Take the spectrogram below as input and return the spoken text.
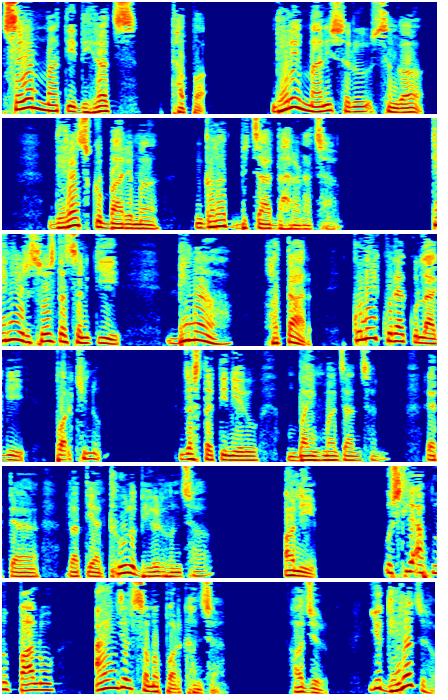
स्वयंमाथि धीरज थप। धेरै मानिसहरूसँग धीरजको बारेमा गलत विचार धारणा छ। तिनीहरू सोच्दछन् कि बिना हतार कुनै कुराको लागि पर्खिनु। जस्तै तिनीहरू बैंकमा जान्छन् र त्यहाँ र त्यहाँ ठूलो भीड़ हुन्छ। अनि उसले आफ्नो पालो आइन्जेलसम्म पर्खन्छ। हजुर यो धीरज हो।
